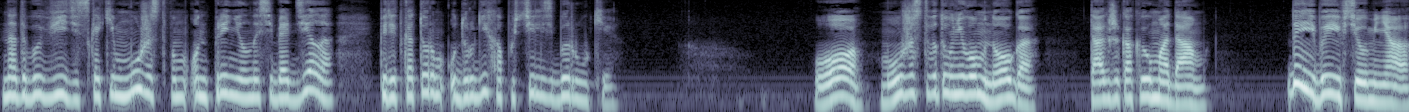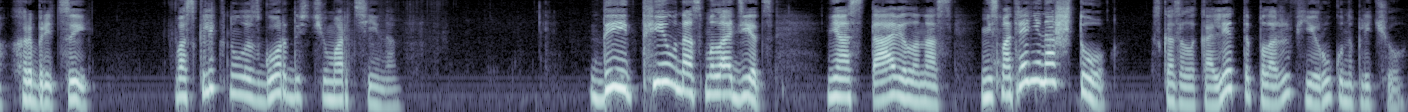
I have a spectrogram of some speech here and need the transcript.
Надо бы видеть, с каким мужеством он принял на себя дело, перед которым у других опустились бы руки. «О, мужества-то у него много, так же, как и у мадам. Да и вы все у меня храбрецы!» — воскликнула с гордостью Мартина. «Да и ты у нас молодец! Не оставила нас, несмотря ни на что!» — сказала Калетта, положив ей руку на плечо.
